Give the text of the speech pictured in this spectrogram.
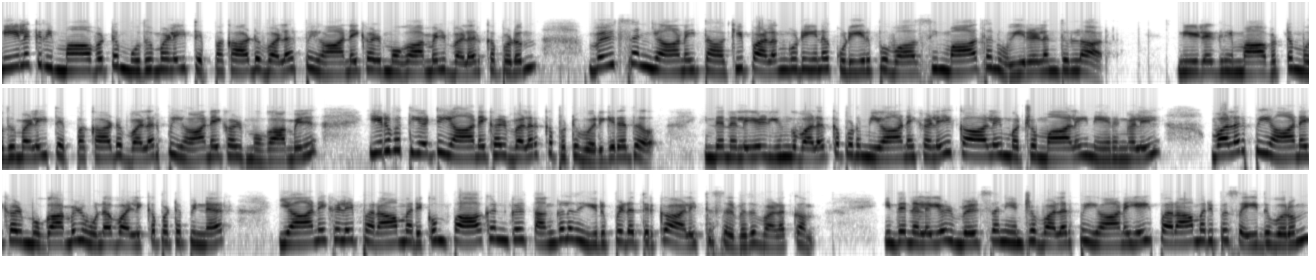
நீலகிரி மாவட்டம் முதுமலை தெப்பக்காடு வளர்ப்பு யானைகள் முகாமில் வளர்க்கப்படும் வில்சன் யானை தாக்கி பழங்குடியின குடியிருப்பு வாசி மாதன் உயிரிழந்துள்ளார். நீலகிரி மாவட்டம் முதுமலை தெப்பக்காடு வளர்ப்பு யானைகள் முகாமில் இருபத்தி எட்டு யானைகள் வளர்க்கப்பட்டு வருகிறது. இந்த நிலையில் இங்கு வளர்க்கப்படும் யானைகளை காலை மற்றும் மாலை நேரங்களில் வளர்ப்பு யானைகள் முகாமில் உணவு அளிக்கப்பட்ட பின்னர் யானைகளை பராமரிக்கும் பாகன்கள் தங்களது இருப்பிடத்திற்கு அழைத்து செல்வது வழக்கம். இந்த நிலையில் வில்சன் என்ற வளர்ப்பு யானையை பராமரிப்பு செய்து வரும்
